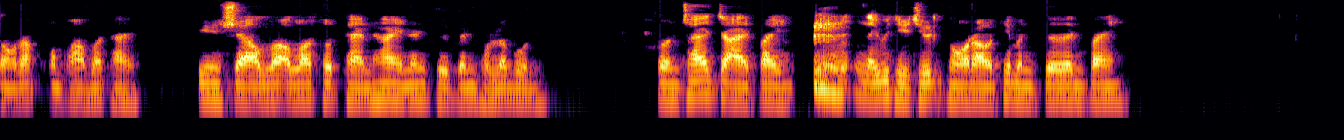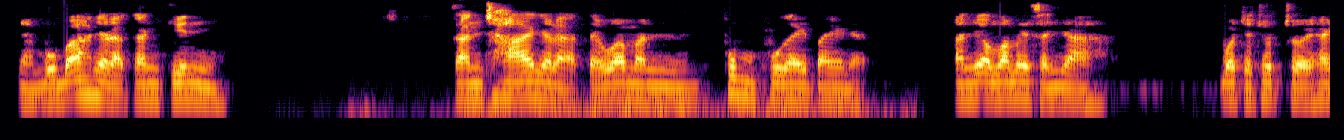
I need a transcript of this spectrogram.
ทรงรับความพอพระทัยอินชาอัลลอฮฺอัลลอฮฺทดแทนให้นั่นคือเป็นผลบุญ ส่วนใช้จ่ายไป ในวิถีชีวิตของเราที่มันเกินไปอย่างบูบ้าเนี่ยแหละการกิน การใช้เนี่ยแหละ แต่ว่ามันฟุ่มเฟือยไปเนี่ย อันนี้อัลลอฮฺไม่สัญญา ว่าจะชดเชยให้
